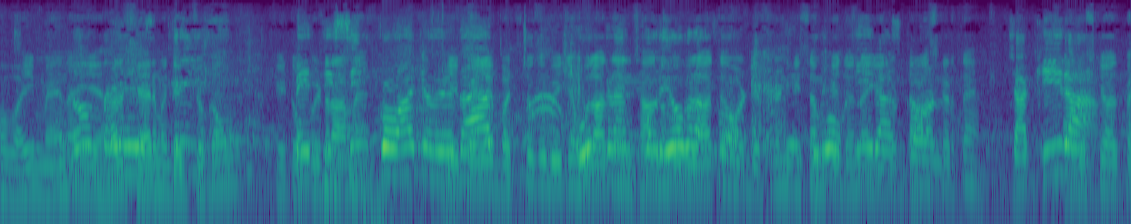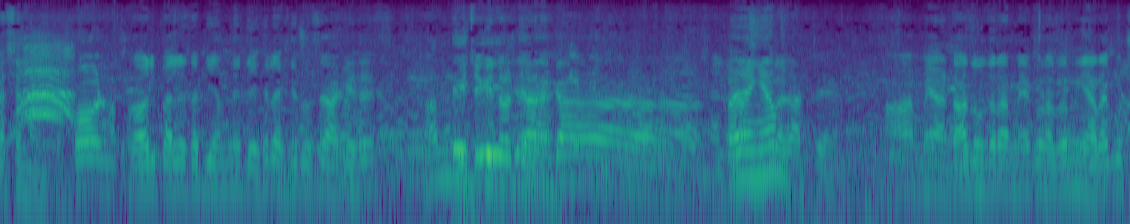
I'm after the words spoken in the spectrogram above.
देखो भाई मैं ना ये हर शहर में देख चुका हूँ ये टोपी ड्रामे। ये पहले बच्चों के बीच में बुलाते हैं इंसानों को बुलाते हैं और डिफरेंट किस्म के जो ना ये डांस करते हैं। और उसके बाद पैसे मांगते हैं। रॉयल पैलेस अभी हमने देख लिया शुरू से आगे से। हम पीछे की तरफ़ जा रहे हैं। हम? हाँ। मैं हटा दूँ जरा मेरे को नज़र नहीं आ रहा कुछ।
